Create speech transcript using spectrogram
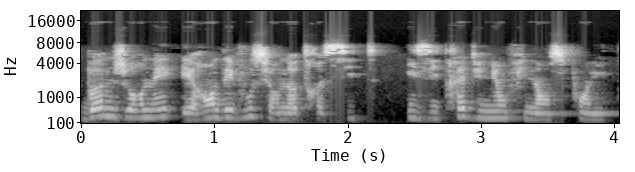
Bonne journée et rendez-vous sur notre site easytradeunionfinance.it.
